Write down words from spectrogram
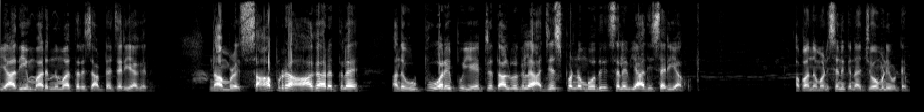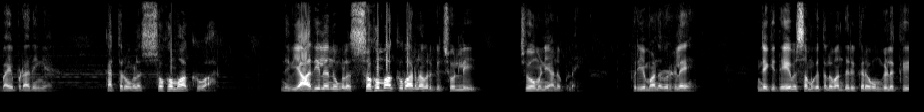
வியாதியும் மருந்து மாத்திரை சாப்பிட்டா சரியாகுது. நம்ம சாப்பிட்ற ஆகாரத்தில் அந்த உப்பு உரைப்பு ஏற்ற தாழ்வுகளை அட்ஜஸ்ட் பண்ணும்போது சில வியாதி சரியாகும். அப்போ அந்த மனுஷனுக்கு நான் ஜோமனி விட்டேன். பயப்படாதீங்க. கத்தர் உங்களை சுகமாக்குவார். இந்த வியாதியிலேருந்து உங்களை சுகமாக்குவார்னு அவருக்கு சொல்லி ஜோமனி அனுப்புனேன். பிரியமானவர்களே இன்றைக்கு தேவ சமூகத்தில் வந்திருக்கிற உங்களுக்கு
